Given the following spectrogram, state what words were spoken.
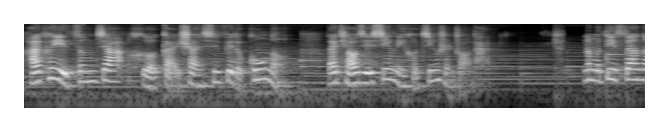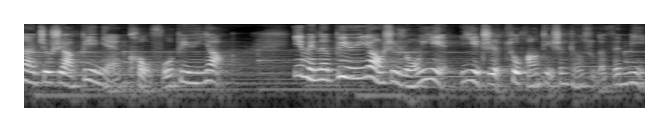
还可以增加和改善心肺的功能，来调节心理和精神状态。那么第三呢，就是要避免口服避孕药，因为呢，避孕药是容易抑制促黄体生成素的分泌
